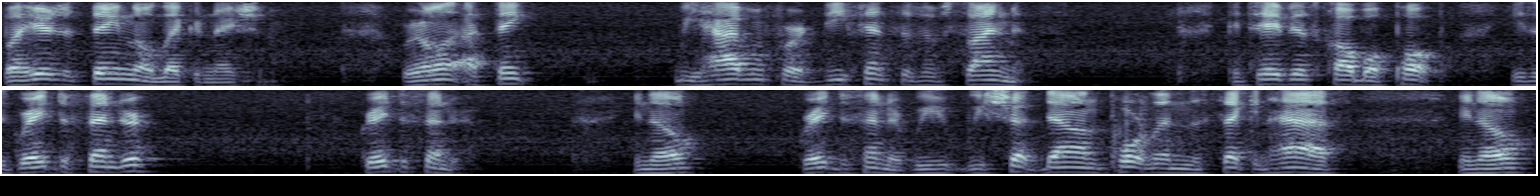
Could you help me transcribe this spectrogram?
But here's the thing, though, Laker Nation, we only I think we have him for defensive assignments. Kentavious Caldwell Pope, he's a great defender, great defender, you know, great defender. We we shut down Portland in the second half, you know,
